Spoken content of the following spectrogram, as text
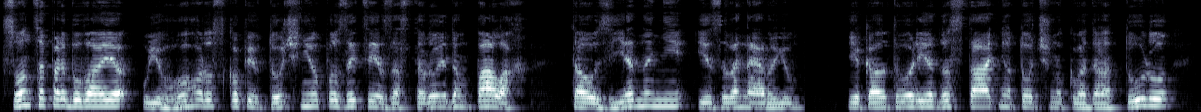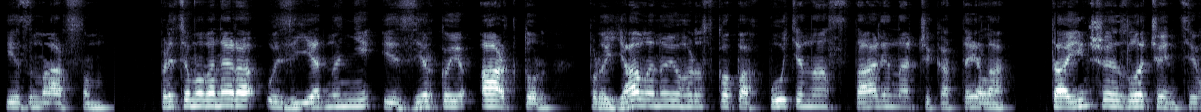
Сонце перебуває у його гороскопі в точній опозиції з астероїдом Палах та у з'єднанні із Венерою, яка утворює достатньо точну квадратуру із Марсом. При цьому Венера у з'єднанні із зіркою Арктур, проявленою в гороскопах Путіна, Сталіна чи Катила та інших злочинців.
